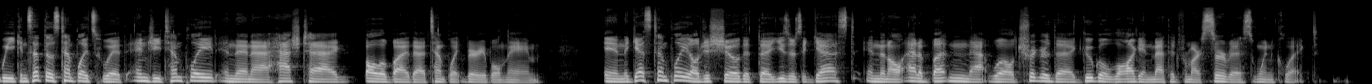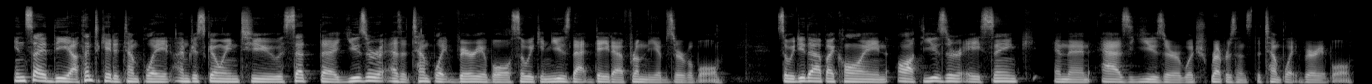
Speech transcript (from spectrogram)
We can set those templates with ng template and then a hashtag followed by the template variable name. In the guest template, I'll just show that the user is a guest, and then I'll add a button that will trigger the Google login method from our service when clicked. Inside the authenticated template, I'm just going to set the user as a template variable so we can use that data from the observable. So we do that by calling auth user async and then as user, which represents the template variable.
